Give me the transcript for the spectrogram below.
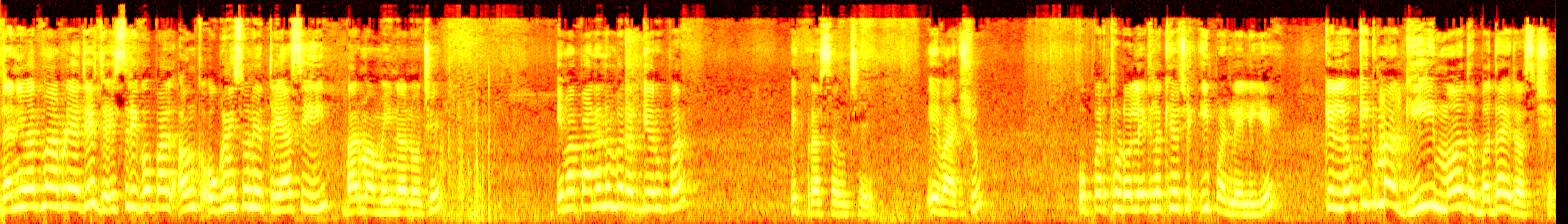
નાની વાતમાં આપણે આજે જયશ્રી ગોપાલ અંક ઓગણીસો ને ત્ર્યાસી બારમા મહિનાનો છે. એમાં પાના નંબર અગિયાર ઉપર એક પ્રસંગ છે. એ વાંચશું. ઉપર થોડો લેખ લખ્યો છે એ પણ લઈ લઈએ. કે લૌકિકમાં ઘી, મધ બધાય રસ છે.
